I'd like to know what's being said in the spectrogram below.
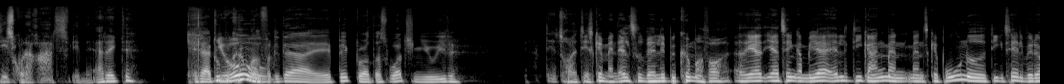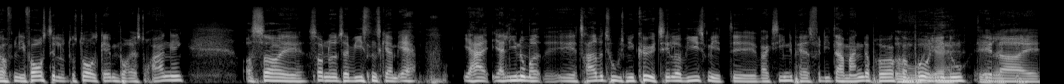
det er sgu da ret, Svende. Er det ikke det? Eller er du jo. bekymret for det der uh, Big Brother's watching you i det? Det tror jeg, det skal man altid være lidt bekymret for. Altså, jeg, jeg tænker mere, alle de gange, man, man skal bruge noget digitalt ved det offentlige. Forestil dig, du står og skal på restaurant, ikke? og så, øh, så er du nødt til at vise en skærm. Ja, jeg, jeg er lige nummer øh, 30.000 i kø til at vise mit øh, vaccinepas, fordi der er mange, der prøver at komme uh, på lige nu. Eller, øh,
